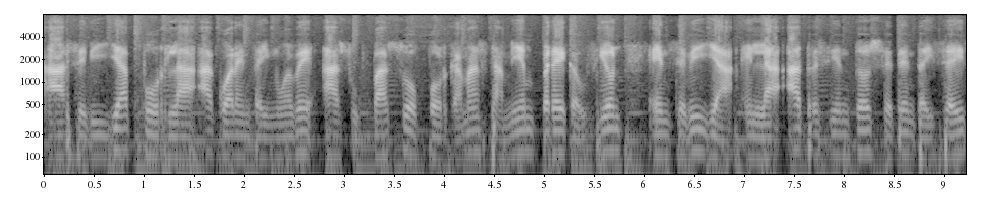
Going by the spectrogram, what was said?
a Sevilla por la A49 a su paso por Camas. También precaución en Sevilla, en la A376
